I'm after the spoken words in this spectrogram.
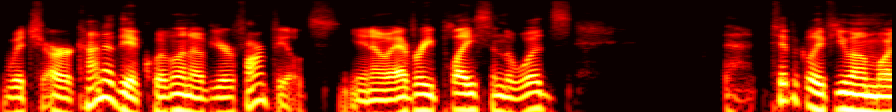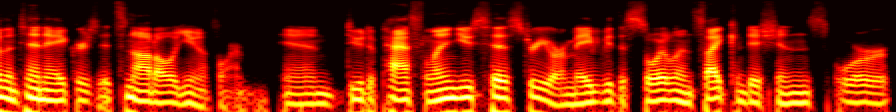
which are kind of the equivalent of your farm fields. You know, every place in the woods typically if you own more than 10 acres it's not all uniform and due to past land use history or maybe the soil and site conditions or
